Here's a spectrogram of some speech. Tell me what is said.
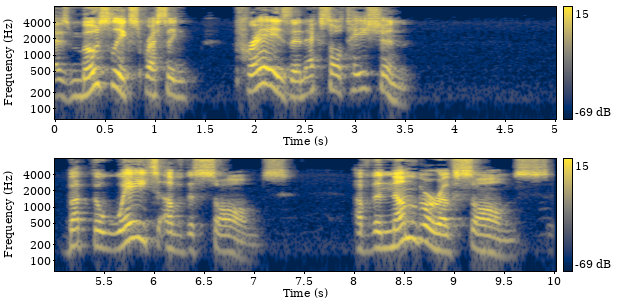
as mostly expressing praise and exaltation. But the weight of the Psalms, of the number of Psalms,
